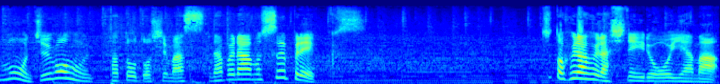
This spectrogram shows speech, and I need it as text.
もう15分経とうとしてます。ダブルアームスープレックス。ちょっとフラフラしている大山。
